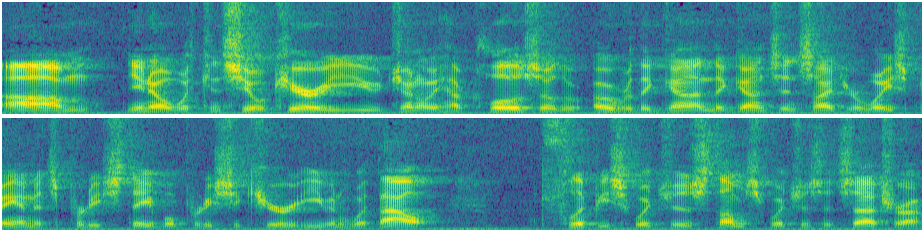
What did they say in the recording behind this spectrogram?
Um, you know, with concealed carry, you generally have clothes over, over the gun. The gun's inside your waistband. It's pretty stable, pretty secure, even without flippy switches, thumb switches, etc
